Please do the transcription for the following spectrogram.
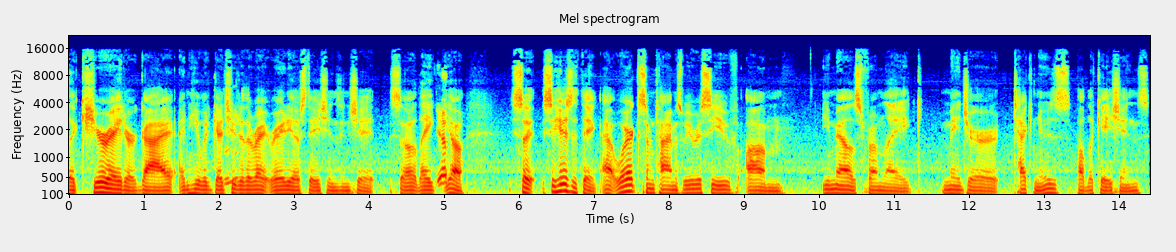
the curator guy, and he would get you to the right radio stations and shit. So, like, Yep. yo, so so here's the thing. At work, sometimes we receive um, emails from like major tech news publications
